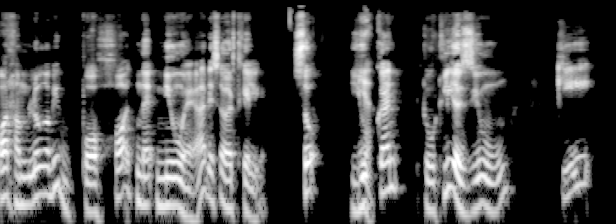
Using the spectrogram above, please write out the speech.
और हम लोग अभी बहुत न्यू है यार इस अर्थ के लिए। So you can totally assume कि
